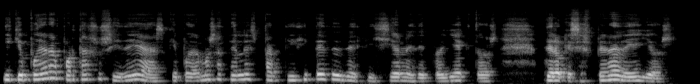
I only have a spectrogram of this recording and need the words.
y que puedan aportar sus ideas, que podamos hacerles partícipes de decisiones, de proyectos, de lo que se espera de ellos.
